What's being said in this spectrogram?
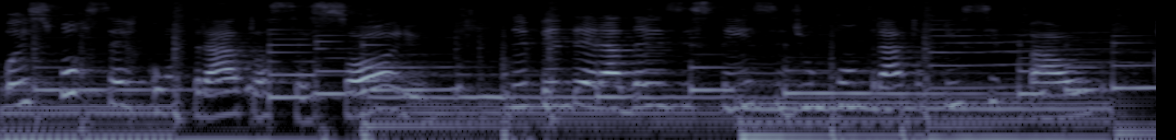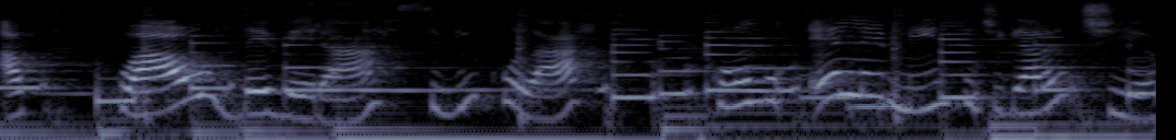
Pois, por ser contrato acessório, dependerá da existência de um contrato principal, ao qual deverá se vincular como elemento de garantia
